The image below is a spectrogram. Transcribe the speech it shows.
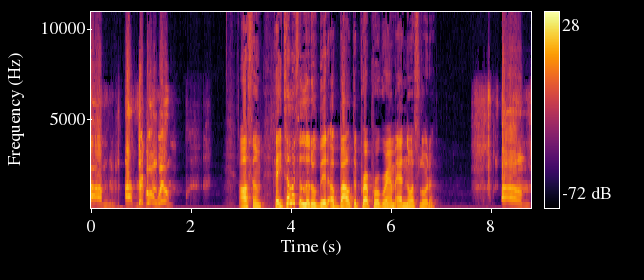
Um, uh, they're going well. Awesome. Hey, tell us a little bit about the prep program at North Florida. Um,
